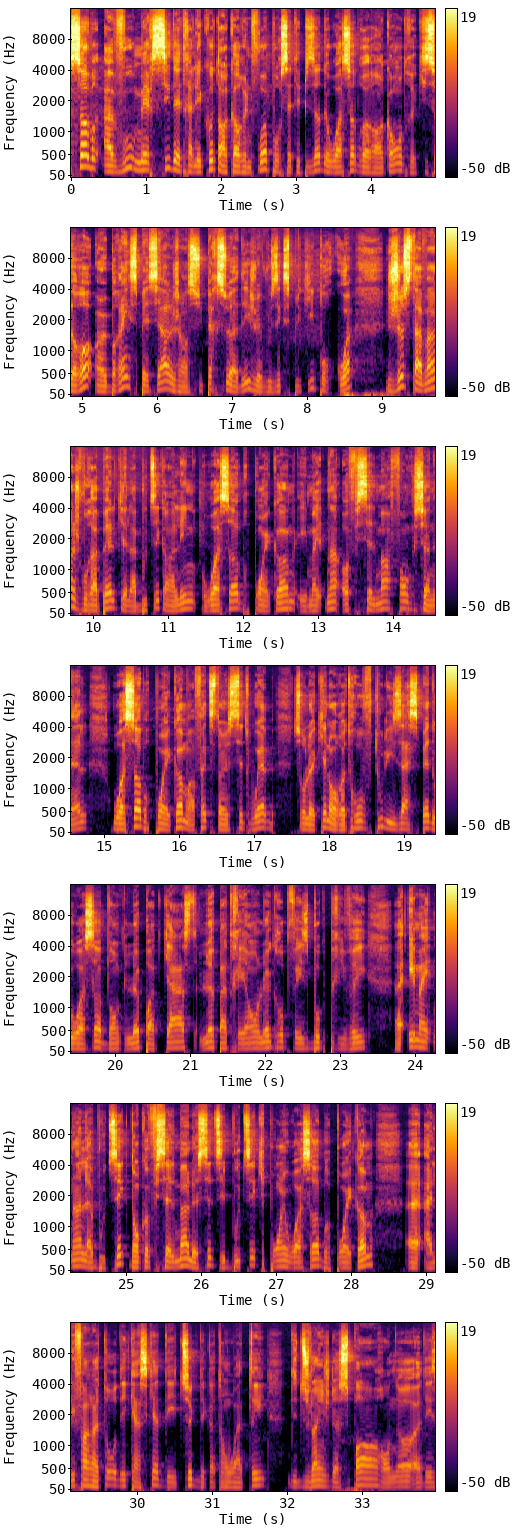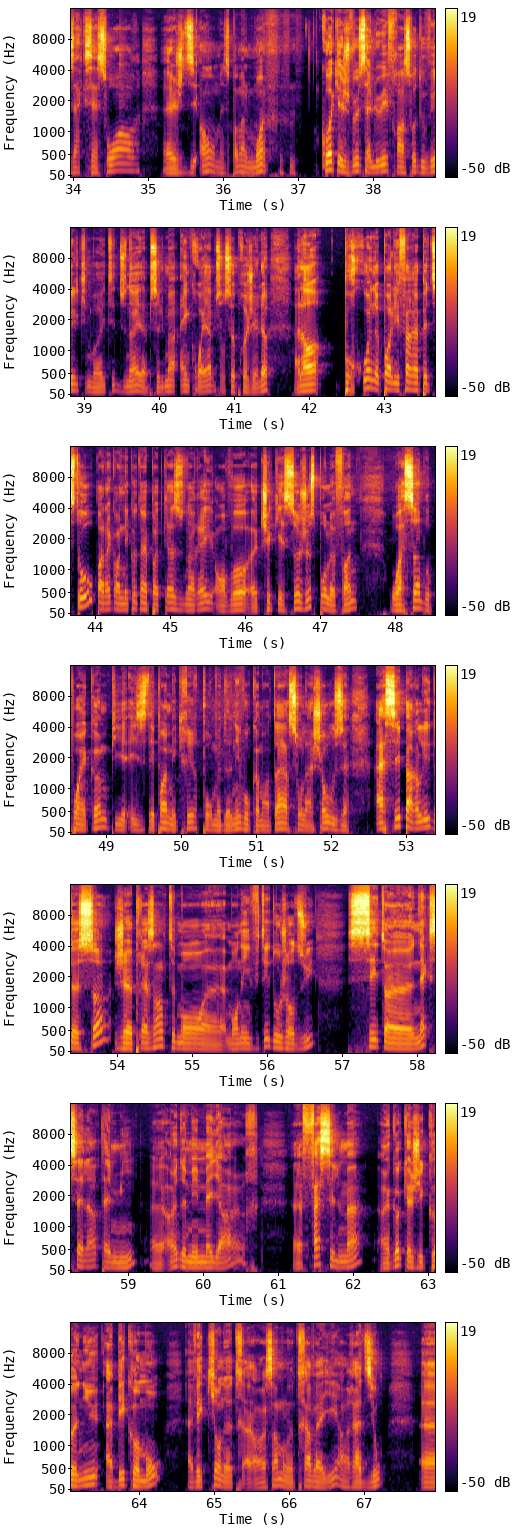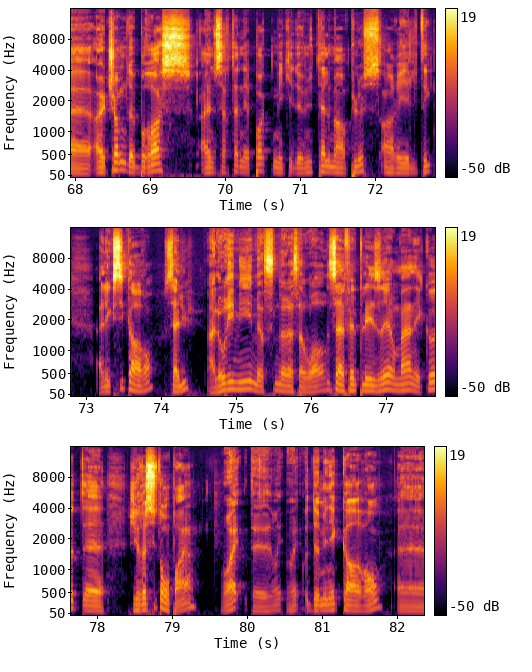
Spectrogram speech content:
Wassobre à vous, merci d'être à l'écoute encore une fois pour cet épisode de Wassobre Rencontre qui sera un brin spécial, j'en suis persuadé, je vais vous expliquer pourquoi. Juste avant, je vous rappelle que la boutique en ligne wassobre.com est maintenant officiellement fonctionnelle. Wassobre.com, en fait, c'est un site web sur lequel on retrouve tous les aspects de Wassobre, donc le podcast, le Patreon, le groupe Facebook privé euh, et maintenant la boutique. Donc officiellement, le site c'est boutique.wassobre.com. Euh, allez faire un tour des casquettes, des tucs, des cotons wattés, des, du linge de sport. On a euh, des accessoires. Euh, je dis oh, mais c'est pas mal moi. Quoique je veux saluer François Douville qui m'a été d'une aide absolument incroyable sur ce projet-là. Alors, pourquoi ne pas aller faire un petit tour? Pendant qu'on écoute un podcast d'une oreille On va euh, checker ça juste pour le fun. wassobre.com puis n'hésitez pas à m'écrire pour me donner vos commentaires sur la chose. Assez parlé de ça, je présente mon, euh, mon invité d'aujourd'hui. C'est un excellent ami, euh, un de mes meilleurs, euh, facilement, un gars que j'ai connu à Bécomo, avec qui on a ensemble on a travaillé en radio. Euh, un chum de brosse à une certaine époque, mais qui est devenu tellement plus en réalité. Alexis Caron, salut. Allô Rémi, merci de me recevoir. Ça fait plaisir, man. Écoute, j'ai reçu ton père, Ouais, ouais. Dominique Caron.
